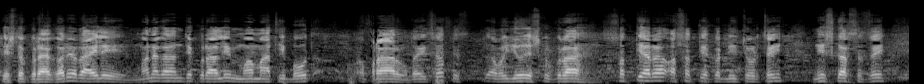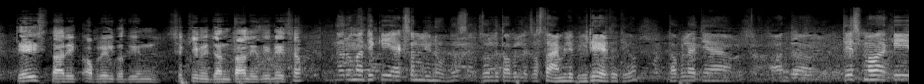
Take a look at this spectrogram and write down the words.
त्यस्तो कुरा गर्यो र अहिले मनगणन्ती कुराले म माथि बहुत अपराध हुँदैछ। अब यो यसको कुरा सत्य र असत्यको निचोड चाहिँ निष्कर्ष चाहिँ तेइस तारिक अप्रेलको दिन सिक्किमे जनताले दिनेछ। उनीहरूमाथि केही एक्सन लिनुहुँदैछ जसले तपाईँलाई जस्तो हामीले भिडियो हेर्दै थियो। तपाईँलाई त्यहाँ अन्त त्यसमा केही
